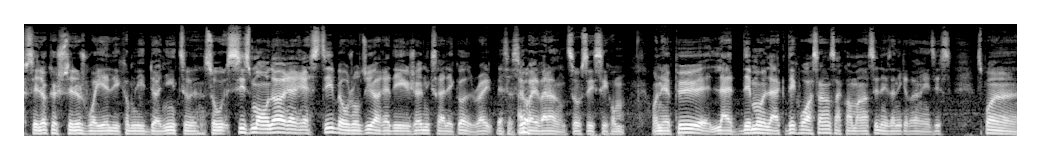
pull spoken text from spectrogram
c'est là que je, là je voyais les, comme les données, tu sais. So, si ce monde-là aurait resté, ben, aujourd'hui, il y aurait des jeunes qui seraient à l'école, right? Ben, c'est ça. À Polyvalente. So, c'est, c'est comme, on est un peu, la démo, la décroissance a commencé dans les années 90. C'est pas un,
